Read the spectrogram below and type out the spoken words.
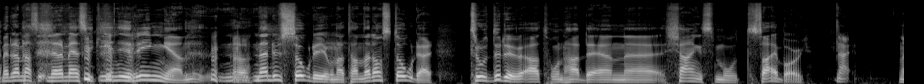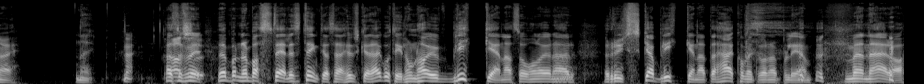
Men när, man, när de ens gick in i ringen, n- när du såg det Jonathan, när de stod där, trodde du att hon hade en eh, chans mot Cyborg? Nej. Nej. Alltså, för mig, Alltså- när när de bara ställde sig tänkte jag så här, hur ska det här gå till? Hon har ju blicken, alltså hon har ju den här ryska blicken att det här kommer inte vara några problem. Men nej då.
